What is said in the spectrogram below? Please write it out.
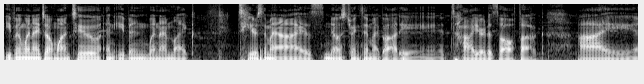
even when I don't want to, and even when I'm like tears in my eyes, no strength in my body, tired as all fuck. I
